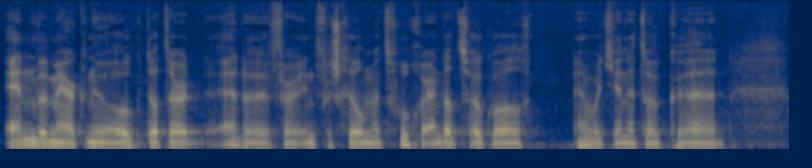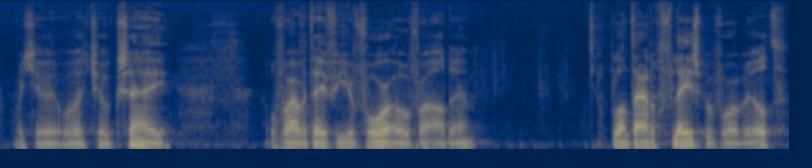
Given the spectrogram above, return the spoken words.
en we merken nu ook dat er, in het verschil met vroeger, en dat is ook wel wat je net ook, wat, je, wat je ook zei, of waar we het even hiervoor over hadden. Plantaardig vlees bijvoorbeeld,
